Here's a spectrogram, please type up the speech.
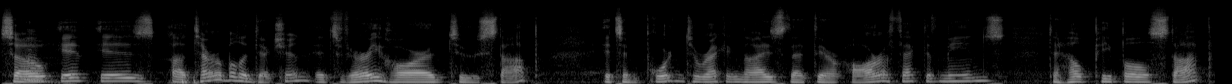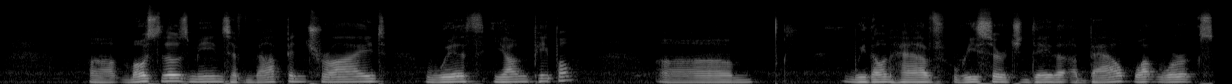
So it is a terrible addiction. It's very hard to stop. It's important to recognize that there are effective means to help people stop. Uh, most of those means have not been tried with young people. Um, we don't have research data about what works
